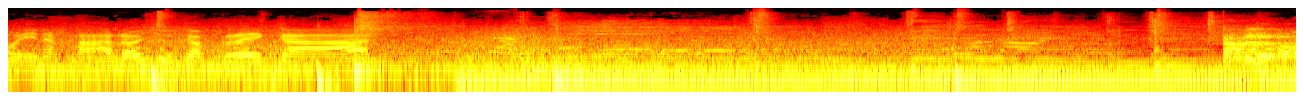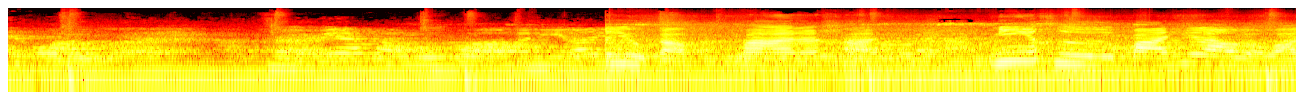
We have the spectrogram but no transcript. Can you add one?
วันนี้นะคะ เราอยู่กับรายการนี่นะคะทุกคนอันนี้เราอยู่กับปลานะคะ นี่คือปลาที่เราแบบว่า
